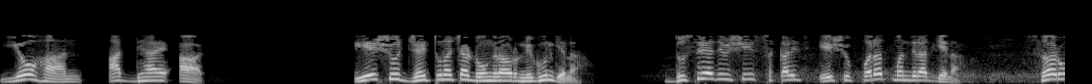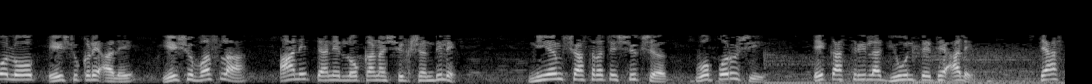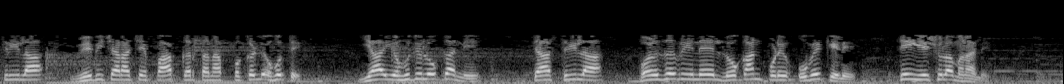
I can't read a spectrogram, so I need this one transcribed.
योहान अध्याय आठ. येशू जैतुनाच्या डोंगरावर निघून गेला. दुसऱ्या दिवशी सकाळीच येशू परत मंदिरात गेला. सर्व लोक येशूकडे आले. येशू बसला आणि त्याने लोकांना शिक्षण दिले. नियमशास्त्राचे शिक्षक व परुषी एका स्त्रीला घेऊन तेथे आले. त्या स्त्रीला व्यभिचाराचे पाप करताना पकडले होते. या यहुदी लोकांनी त्या स्त्रीला बळजबरीने लोकांपुढे उभे केले ते येशूला म्हणाले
